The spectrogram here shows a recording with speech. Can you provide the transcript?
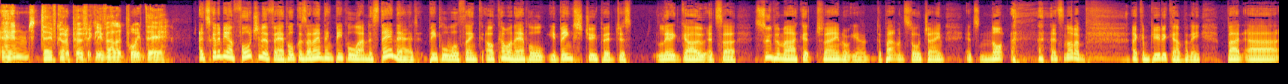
And they've got a perfectly valid point there. It's going to be unfortunate for Apple because I don't think people will understand that. People will think, oh, come on, Apple, you're being stupid. Just let it go. It's a supermarket chain or, you know, department store chain. It's not, it's not a, a computer company. But, uh,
